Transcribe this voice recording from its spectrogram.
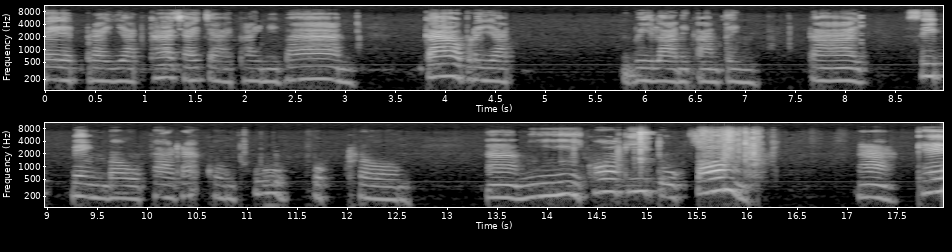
8. ประหยัดค่าใช้จ่ายภายในบ้าน 9. ประหยัดเวลาในการแต่งกาย 10. แบ่งเบาภาระของผู้ปกครองอมีข้อที่ถูกต้องอ่าแค่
